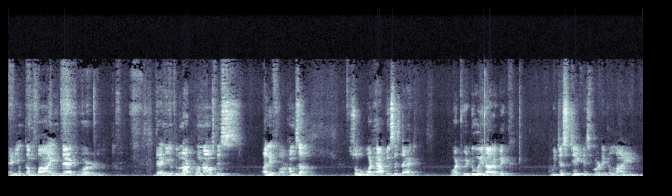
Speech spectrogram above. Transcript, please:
and you combine that word, then you do not pronounce this alif or Hamza. So what happens is that what we do in Arabic, we just take this vertical line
